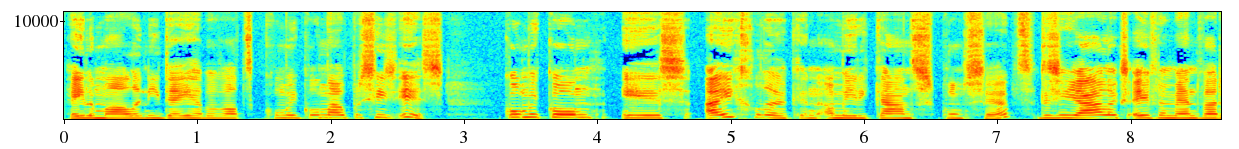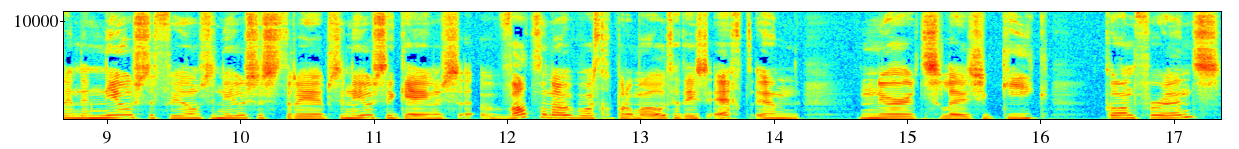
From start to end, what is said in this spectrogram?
helemaal een idee hebben wat Comic Con nou precies is. Comic Con is eigenlijk een Amerikaans concept. Het is een jaarlijks evenement waarin de nieuwste films, de nieuwste strips, de nieuwste games, wat dan ook wordt gepromoot. Het is echt een nerd slash geek conference.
